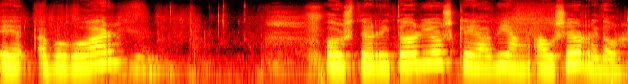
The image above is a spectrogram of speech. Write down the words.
e a poboar os territorios que habían ao seu redor.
